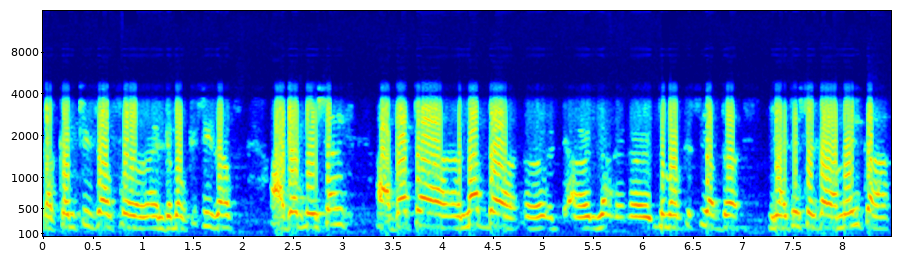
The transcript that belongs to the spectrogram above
the countries of uh, and democracies of other nations, but not the democracy of the United States of America,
